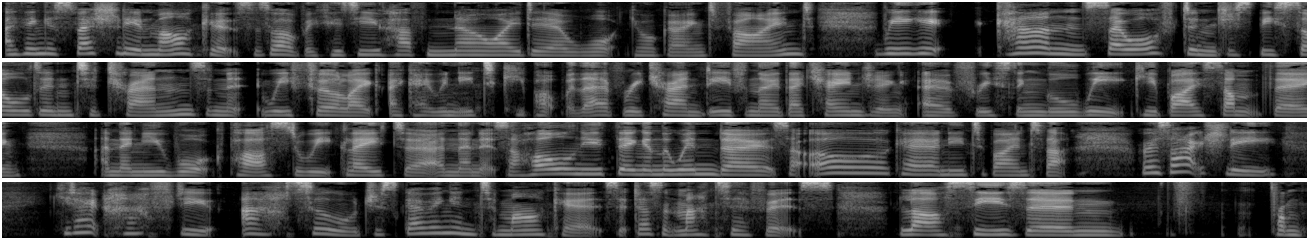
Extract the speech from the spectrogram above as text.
I think especially in markets as well, because you have no idea what you're going to find. We can so often just be sold into trends, and we feel like, okay, we need to keep up with every trend, even though they're changing every single week. You buy something, and then you walk past a week later, and then it's a whole new thing in the window. It's like, oh, okay, I need to buy into that. Whereas actually, you don't have to at all. Just going into markets, it doesn't matter if it's last season, from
